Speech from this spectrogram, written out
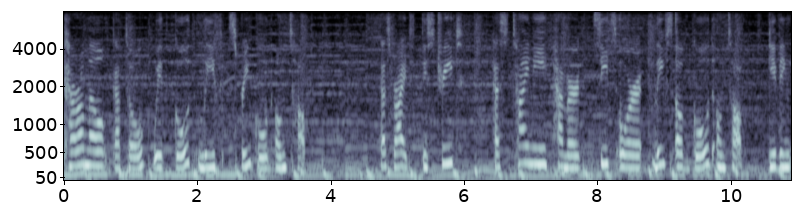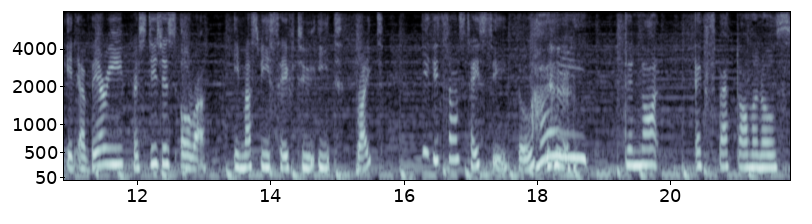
caramel gateau with gold leaf sprinkled on top. That's right, this treat has tiny hammered seeds or leaves of gold on top, giving it a very prestigious aura. It must be safe to eat, right? It, it sounds tasty, though. I did not expect Domino's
